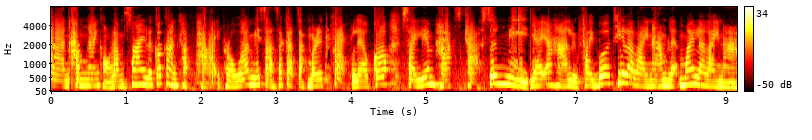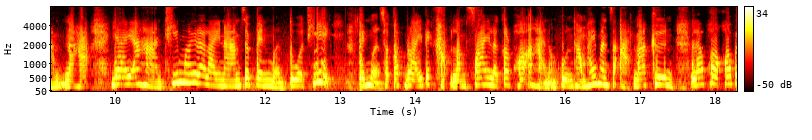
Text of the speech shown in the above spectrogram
การทำงานของลำไส้แล้วก็การขับถ่าย เพราะว่ามีสารสกัดจากเมล็ดแฟลกแล้วก็ไซเลียมฮักส์ค่ะ ซึ่งมีใยอาหารหรือไฟเบอร์ที่ละลายน้ำและไม่ละลายน้ำนะคะใยอาหารที่ไม่ละลายน้ำจะเป็นเหมือนตัวที่เป็นเหมือนสกอตไบรท์ไปขัดลำไส้แล้วก็เพาะอาหารของคุณทำให้มันสะอาดมากขึ้น แล้วพอเข้าไป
